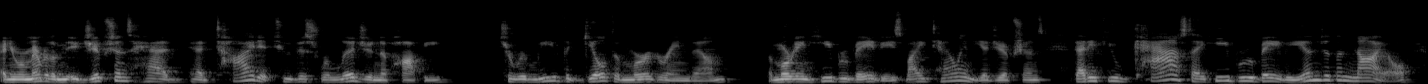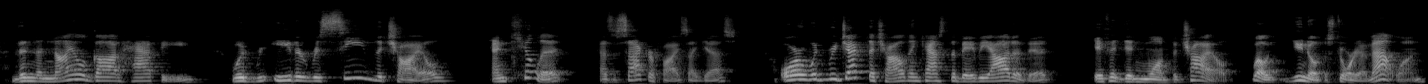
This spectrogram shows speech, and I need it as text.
And you remember the Egyptians had, had tied it to this religion of Hapi to relieve the guilt of murdering them, murdering Hebrew babies by telling the Egyptians that if you cast a Hebrew baby into the Nile, then the Nile god Hapi would re- either receive the child and kill it as a sacrifice, I guess, or would reject the child and cast the baby out of it if it didn't want the child. Well, you know the story on that one.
